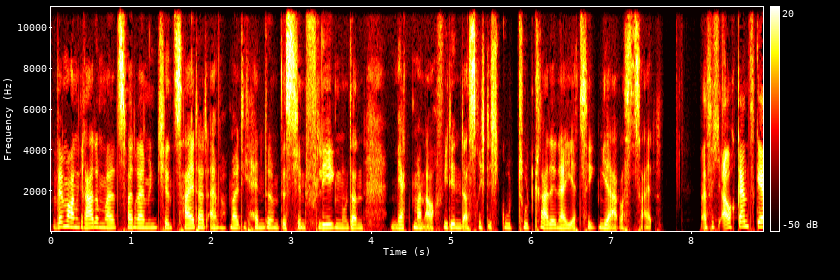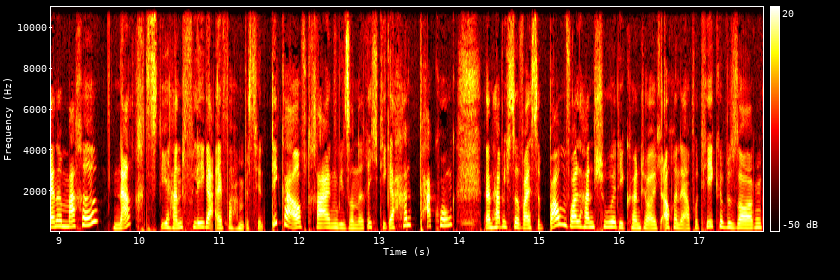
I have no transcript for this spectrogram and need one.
wenn man gerade mal zwei, drei Minütchen Zeit hat, einfach mal die Hände ein bisschen pflegen und dann merkt man auch, wie denen das richtig gut tut, gerade in der jetzigen Jahreszeit. Was ich auch ganz gerne mache, nachts die Handpflege einfach ein bisschen dicker auftragen, wie so eine richtige Handpackung. Dann habe ich so weiße Baumwollhandschuhe, die könnt ihr euch auch in der Apotheke besorgen.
